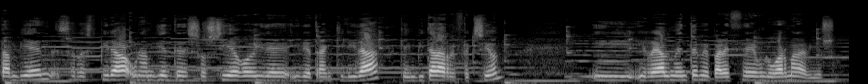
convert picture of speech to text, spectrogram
También se respira un ambiente de sosiego y de, tranquilidad que invita a la reflexión y realmente me parece un lugar maravilloso.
